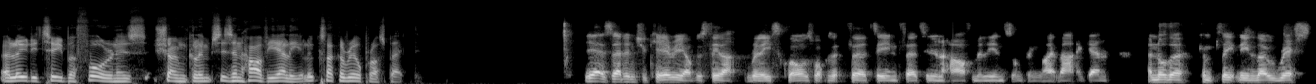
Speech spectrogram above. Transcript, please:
alluded to before and has shown glimpses, and Harvey Elliott looks like a real prospect. Yeah, Xherdan Shaqiri, obviously that release clause, what was it, 13, 13 and a half million, something like that. Again, another completely low risk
